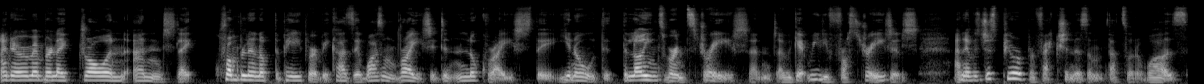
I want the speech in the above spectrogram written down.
and I remember like drawing and like crumpling up the paper because it wasn't right. It didn't look right. The you know the, the lines weren't straight and i would get really frustrated. And it was just pure perfectionism. That's what it was.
